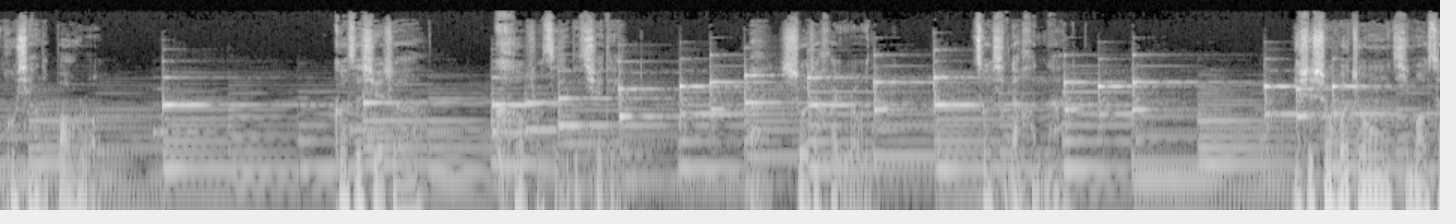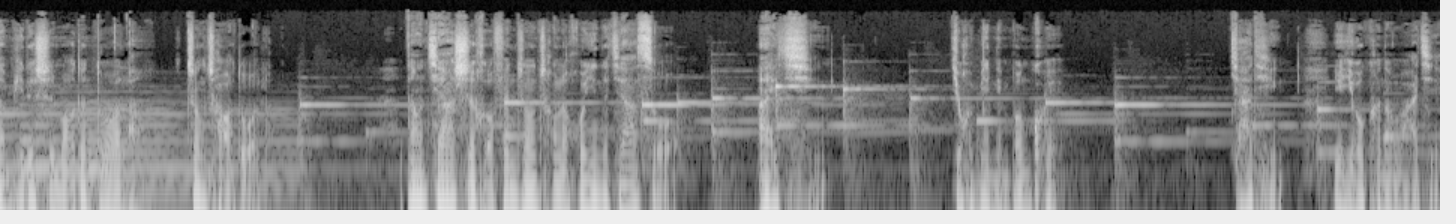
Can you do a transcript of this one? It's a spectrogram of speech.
互相的包容，各自学着克服自己的缺点。说着很容易，做起来很难。是生活中鸡毛蒜皮的事，矛盾多了，争吵多了。当家事和纷争成了婚姻的枷锁，爱情就会面临崩溃。家庭也有可能瓦解。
